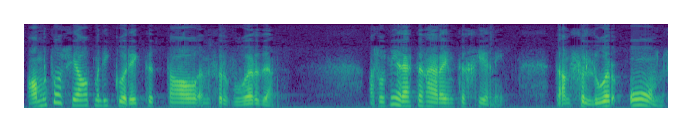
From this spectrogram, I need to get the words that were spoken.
al moet ons help met die korrekte taal en verwoording. As ons nie regtig hy ruimte gee nie, dan verloor ons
